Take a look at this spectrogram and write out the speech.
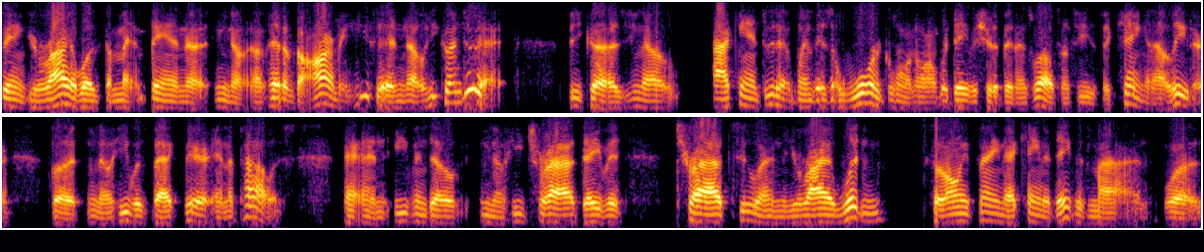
being Uriah was the man, being uh, you know a head of the army, he said no, he couldn't do that because you know I can't do that when there's a war going on where David should have been as well since he's the king and our leader. But you know he was back there in the palace. And even though you know he tried, David tried to, and Uriah wouldn't. So the only thing that came to David's mind was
